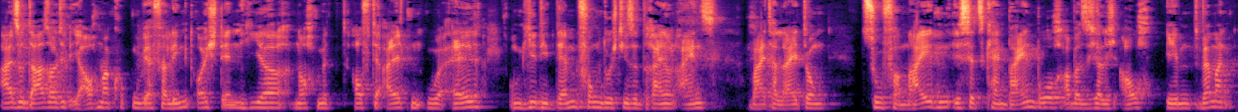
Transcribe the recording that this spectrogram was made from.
Also da solltet ihr auch mal gucken, wer verlinkt euch denn hier noch mit auf der alten URL, um hier die Dämpfung durch diese 301 Weiterleitung zu vermeiden, ist jetzt kein Beinbruch, aber sicherlich auch eben, wenn man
